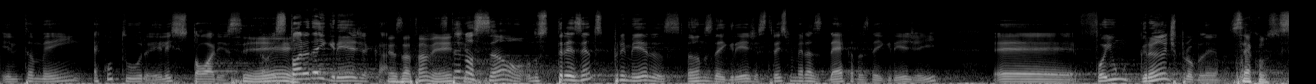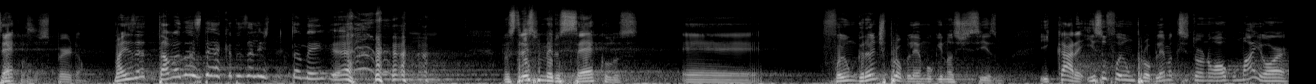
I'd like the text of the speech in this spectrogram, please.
ele também é cultura, ele é história. Sim. Então, é história da igreja, cara. Exatamente. Você tem noção, nos 300 primeiros anos da igreja, as três primeiras décadas da igreja aí, é, foi um grande problema. Séculos. Séculos, Séculos. perdão. Mas estava nas décadas ali é. também. É. Nos três primeiros séculos, é, foi um grande problema o gnosticismo. E, cara, isso foi um problema que se tornou algo maior.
